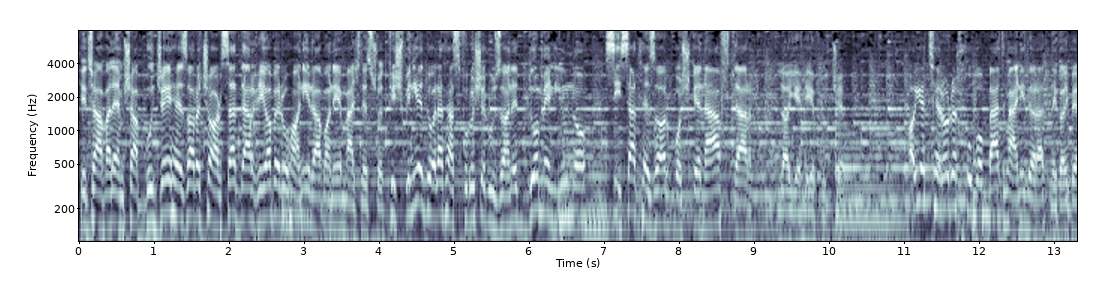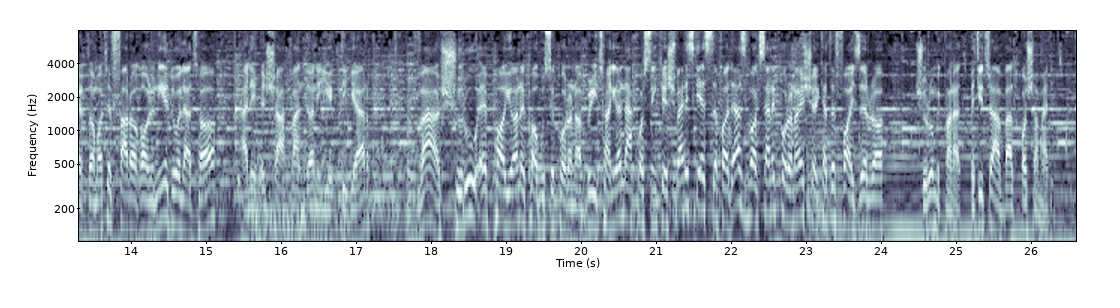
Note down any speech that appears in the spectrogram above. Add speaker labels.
Speaker 1: تیتر اول امشب بودجه 1400 در غیاب روحانی روانه مجلس شد. پیشبینی دولت از فروش روزانه دو میلیون و 300 هزار بشکه نفت در لایحه بودجه. آیا ترور خوب و بد معنی دارد؟ نگاهی به اقدامات فراقانونی دولت ها علیه شهروندان یکدیگر و شروع پایان کابوس کرونا. بریتانیا نخستین کشوری است که استفاده از واکسن کرونا شرکت فایزر را شروع می کند به تیتر اول خوش آمدید.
